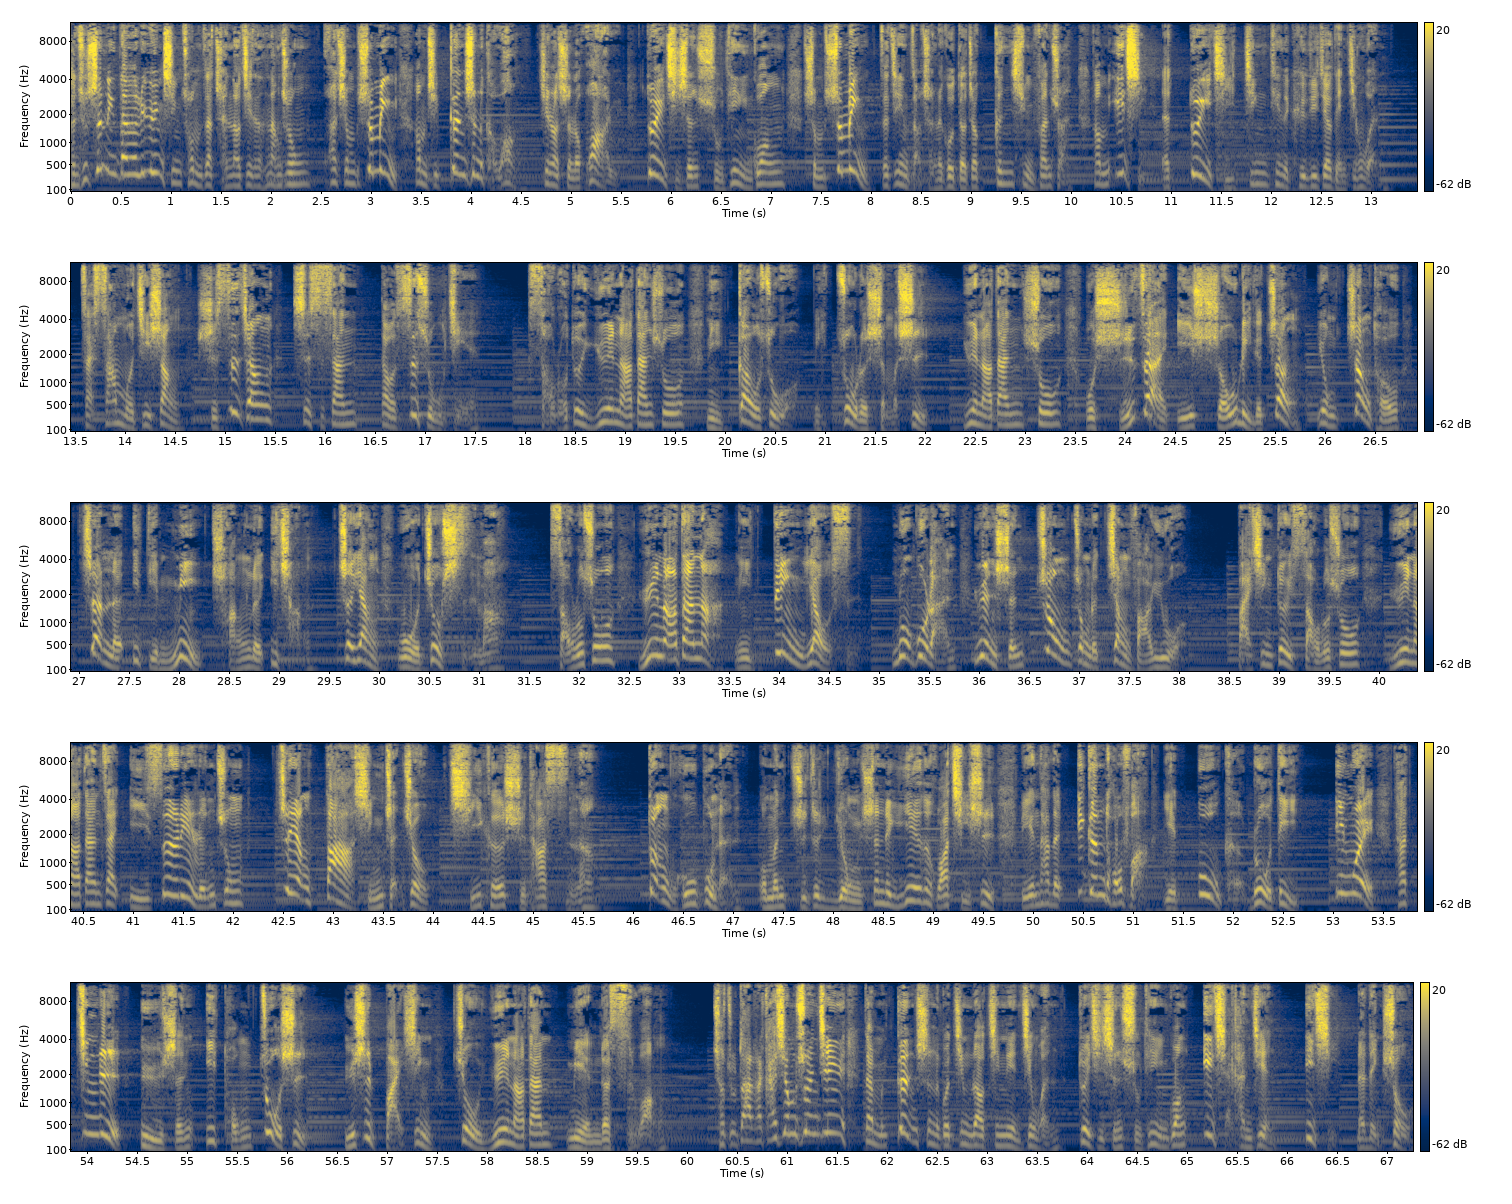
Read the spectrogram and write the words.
恳求圣灵单单的运行，从我们在晨祷祭坛当中唤醒我们生命，让我们起更深的渴望，见到神的话语，对齐神属天眼光，使我们生命在今天早晨能够得到更新与翻转。让我们一起来对齐今天的 QD 焦点经文，在撒母记上十四章四十三到四十五节，扫罗对约拿单说：“你告诉我，你做了什么事？”约拿单说：“我实在以手里的杖，用杖头蘸了一点蜜，尝了一尝。”这样我就死吗？扫罗说：“约拿单啊，你定要死。若不然，愿神重重的降罚于我。”百姓对扫罗说：“约拿单在以色列人中这样大行拯救，岂可使他死呢？断乎不能！我们指着永生的耶和华起誓，连他的一根头发也不可落地，因为他今日与神一同做事。”于是百姓就约拿单免了死亡。求主大大开启我们瞬间，让我们更是能够进入到今天的经文，对齐神属天眼光，一起来看见，一起来领受。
